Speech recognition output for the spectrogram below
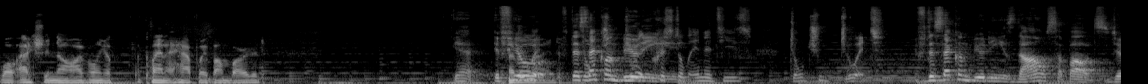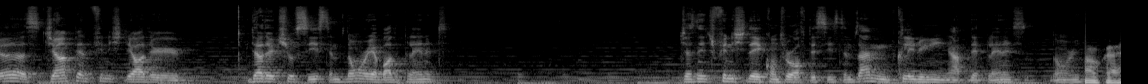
well, actually, no. I've only got the planet halfway bombarded. yeah, if you if the Don't second you do building it, crystal entities. Don't you do it. if the second building is down, about just jump and finish the other the other two systems. Don't worry about the planet. Just need to finish the control of the systems. I'm clearing up the planets. Don't worry. Okay.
